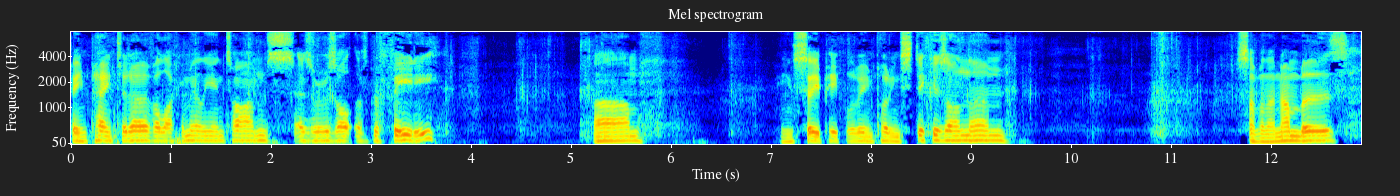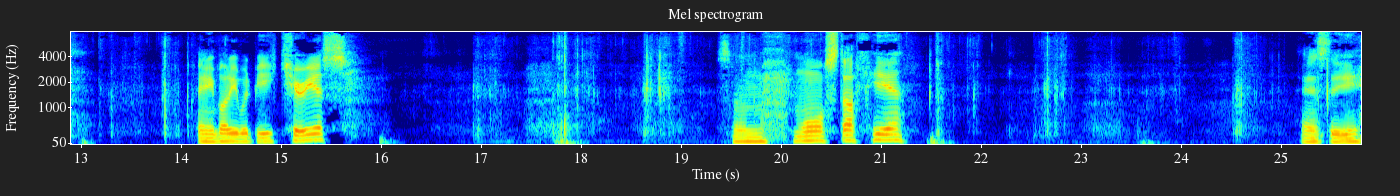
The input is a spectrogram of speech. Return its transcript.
Been painted over like a million times as a result of graffiti. Um, you can see people have been putting stickers on them. Some of the numbers. If anybody would be curious. Some more stuff here. There's the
